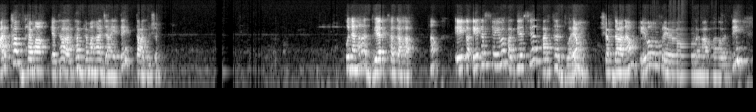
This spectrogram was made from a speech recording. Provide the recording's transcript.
अर्थभ्रम, यथा अर्थभ्रमः जायते तादृशम्। पुनः द्व्यर्थकः एक, एकस्य एव पद्यस्य अर्थद्वयं, शब्दानाम् एवं प्रयोगः भवति,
